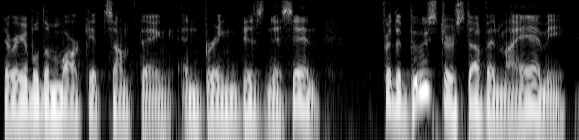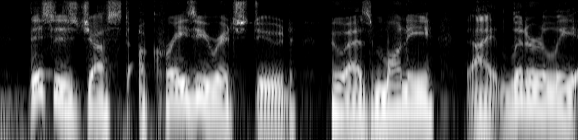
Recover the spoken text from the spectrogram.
They're able to market something and bring business in for the booster stuff in Miami, this is just a crazy rich dude who has money, uh, literally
